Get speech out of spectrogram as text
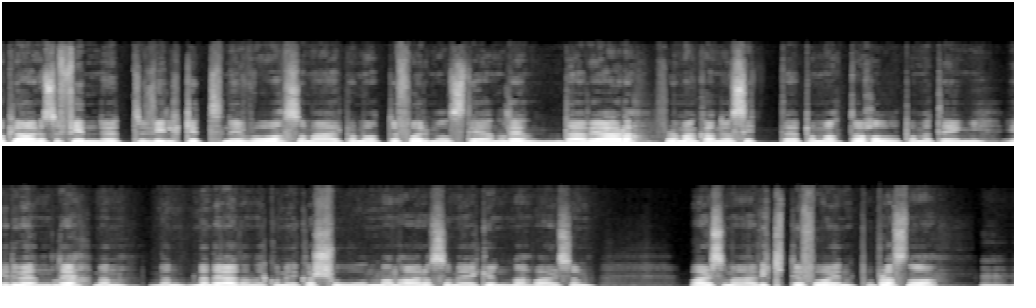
å klare å finne ut hvilket nivå som er på en måte formålstjenlig der vi er, da. For man kan jo sitte på en måte og holde på med ting i det uendelige, men, men, men det er denne kommunikasjonen man har også med kundene. Hva er det som, er, det som er viktig å få inn på plass nå, da. Mm.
